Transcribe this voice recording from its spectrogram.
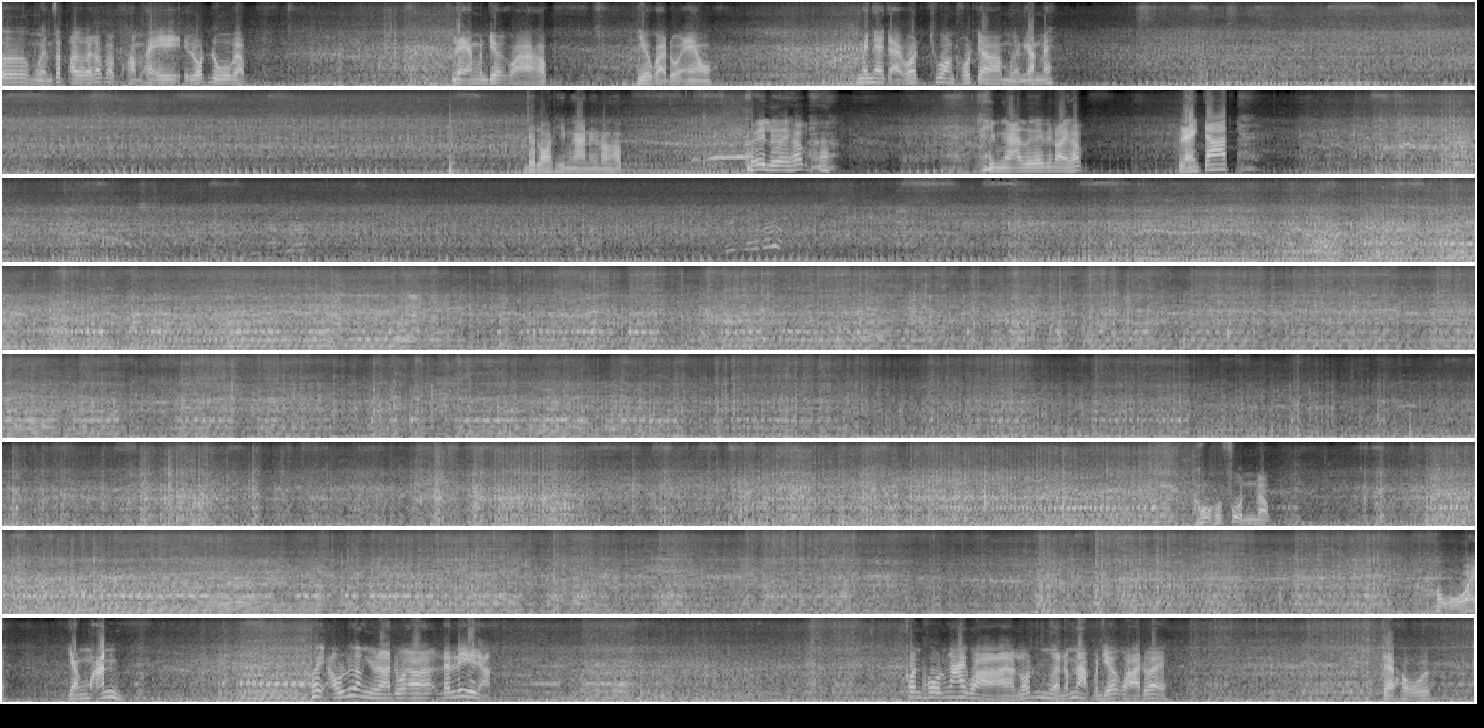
เออเหมือนสเปอร์แล้วแบบทำให้รถดูแบบ แรงมันเยอะกว่าครับ เยอะกว่าตัวแอลไม่แน่ใจว่าช่วงทดจะเหมือนกันไหมเดี๋ยวรอทีมงานหนึ่งหน่อยครับ เฮ้ยเลยครับ ทีมงานเลยไปหน่อยครับ แรงจัด ฝุ่นแบบโอ้ยยังมัน เฮ้ย เอาเรื่องอยู่นะตัวแรลลี่เนี่ยคอนโทรลง่ายกว่า รถเหมือนน้ำหนักมันเยอะกว่าด้วย แต่โห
